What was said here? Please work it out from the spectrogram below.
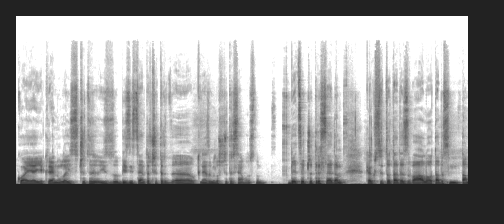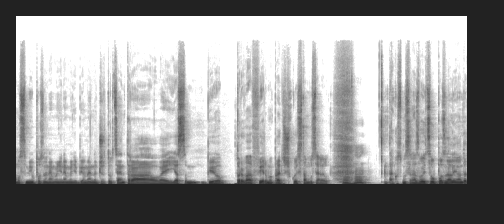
koja je krenula iz, četir, iz biznis centra četir, uh, Kneza Miloš 47, odnosno BC47, kako se to tada zvalo, tada sam, tamo sam i upoznao Nemanja, Nemanja je bio menadžer tog centra, a ovaj, ja sam bio prva firma praktično koja se tamo uselila. Uh -huh. Tako smo se nas dvojica upoznali i onda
